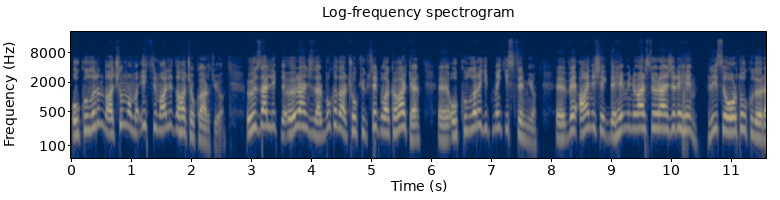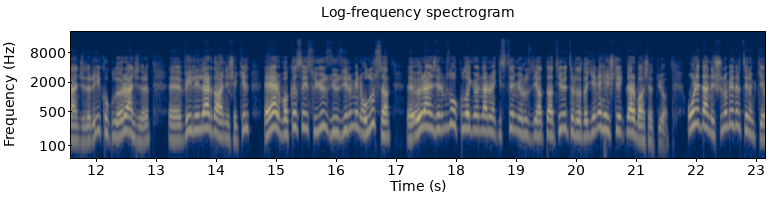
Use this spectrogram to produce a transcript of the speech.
okulların da açılmama ihtimali daha çok artıyor. Özellikle öğrenciler bu kadar çok yüksek vaka varken, eee, okullara gitmek istemiyor, eee, ve aynı şekilde hem üniversite öğrencileri hem lise, ortaokul öğrencileri, ilkokul öğrencileri, eee, veliler de aynı şekil eğer vaka sayısı 100-120 bin olursa, eee, öğrencilerimizi okula göndermek istemiyoruz diye hatta Twitter'da da yeni hashtag'ler başlatıyor. O nedenle şunu belirtelim ki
